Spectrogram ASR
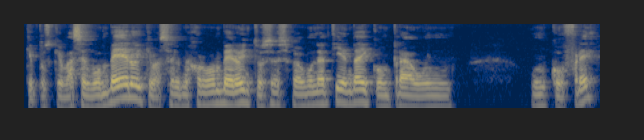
que, pues, que va a ser bombero y que va a ser el mejor bombero. Y entonces va a una tienda y compra un, un cofre.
